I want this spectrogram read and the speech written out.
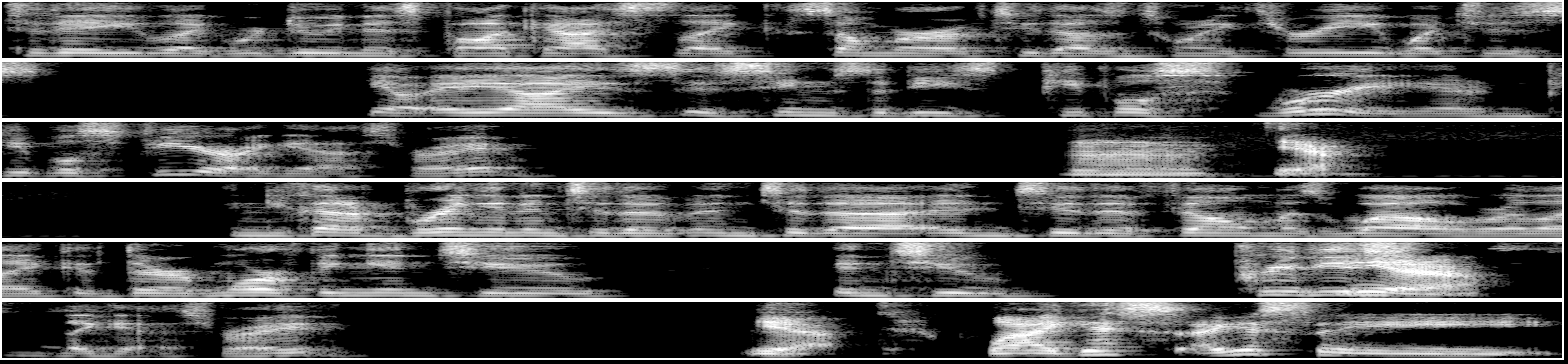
today, like we're doing this podcast like summer of 2023, which is you know AI is it seems to be people's worry and people's fear, I guess, right? Mm, yeah. and you kind of bring it into the into the into the film as well where like they're morphing into into previous Yeah. seasons, i guess right Yeah. Well, I guess I guess the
